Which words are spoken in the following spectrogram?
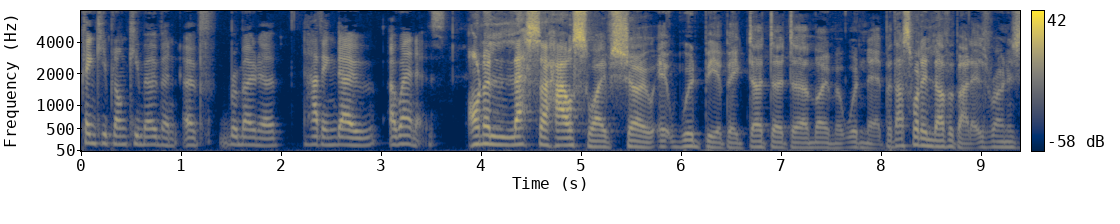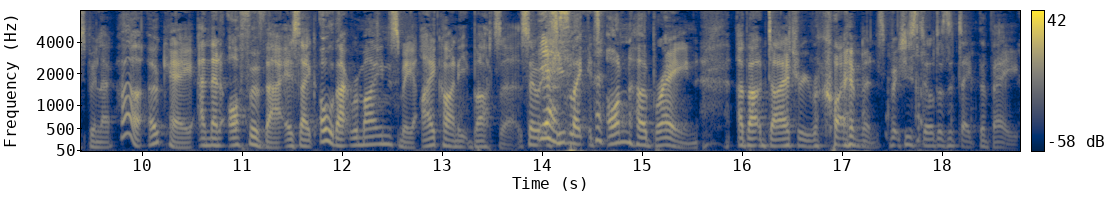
plinky plonky moment of Ramona having no awareness. on a lesser housewives show, it would be a big da da da moment, wouldn't it? But that's what I love about it is Rona just being like, oh, okay. And then off of that, it's like, oh, that reminds me, I can't eat butter. So Yes. it seems like it's on her brain about dietary requirements, but she still doesn't take the bait.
